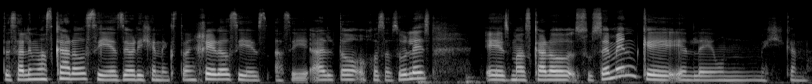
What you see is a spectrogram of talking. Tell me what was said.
Te sale más caro si es de origen extranjero, si es así alto, ojos azules. Es más caro su semen que el de un mexicano.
